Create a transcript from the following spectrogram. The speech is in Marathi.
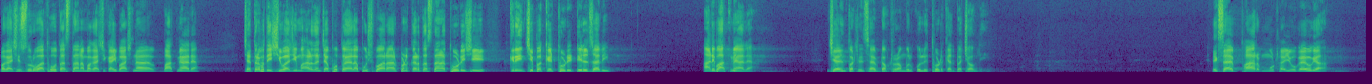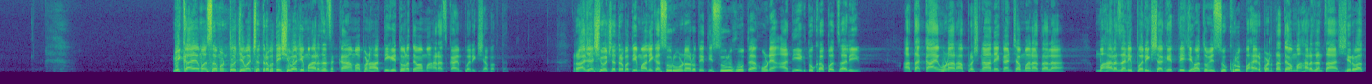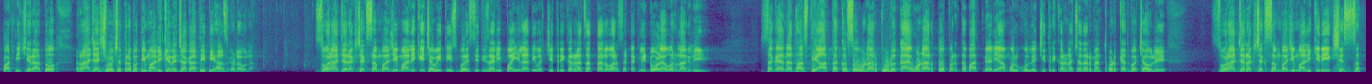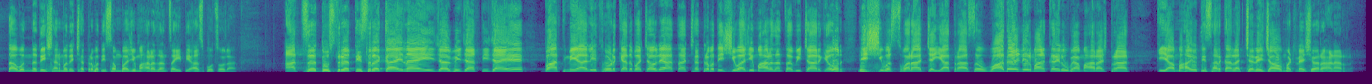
मगाशी सुरुवात होत असताना मगाशी काही भाषणं बातम्या आल्या. छत्रपती शिवाजी महाराजांच्या पुतळ्याला पुष्पहार अर्पण करत असताना थोडीशी क्रेनची बकेट थोडी टिल झाली आणि बातम्या आल्या. जयंत पाटील साहेब डॉक्टर अमोल कोल्हे थोडक्यात बचावली. एक साहेब फार मोठा योगायोग्या. मी कायम असं म्हणतो जेव्हा छत्रपती शिवाजी महाराजांचं काम आपण हाती घेतो ना तेव्हा महाराज कायम परीक्षा बघतात. राजा शिवछत्रपती मालिका सुरू होणार होती ती सुरू होत्या होण्याआधी एक दुखापत झाली. आता काय होणार हा प्रश्न अनेकांच्या मनात आला. महाराजांनी परीक्षा घेतली जेव्हा तुम्ही सुखरूप बाहेर पडता तेव्हा महाराजांचा आशीर्वाद पाठीशी राहतो. राजा शिवछत्रपती मालिकेने जगात इतिहास घडवला. स्वराज्य रक्षक संभाजी मालिकेच्या वेळी तीच परिस्थिती झाली. पहिला दिवस चित्रीकरणाचा तलवार सटकली डोळ्यावर लागली. सगळ्यांना धास्ती आता कसं होणार पुढं काय होणार तोपर्यंत बातमी आली. अमोल कोल्हे चित्रीकरणाच्या दरम्यान थोडक्यात बचावले. स्वराज्य रक्षक संभाजी मालिकेने एकशे सत्तावन्न देशांमध्ये छत्रपती संभाजी महाराजांचा इतिहास पोहोचवला आजचं दुसरं तिसरं काय नाही? इजा विजा तिजा आहे. बातमी आली थोडक्यात बचावले आता छत्रपती शिवाजी महाराजांचा विचार घेऊन ही शिवस्वराज्य यात्रा असं वादळ निर्माण करेल उभ्या महाराष्ट्रात की या महायुती सरकारला चले जाव म्हटल्याशिवाय राहणार नाही.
